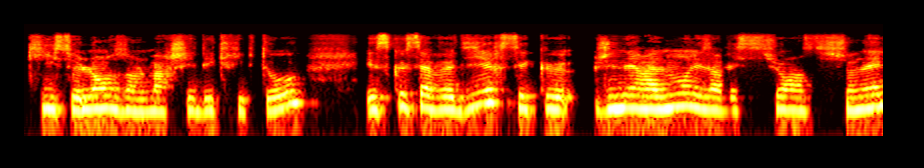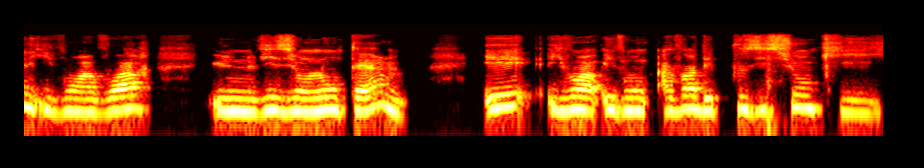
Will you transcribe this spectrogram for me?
qui se lancent dans le marché des cryptos. Et ce que ça veut dire, c'est que généralement les investisseurs institutionnels, ils vont avoir une vision long terme et ils vont, ils vont avoir des positions qui,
